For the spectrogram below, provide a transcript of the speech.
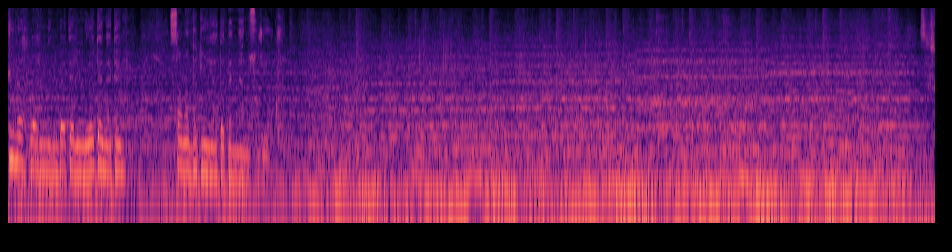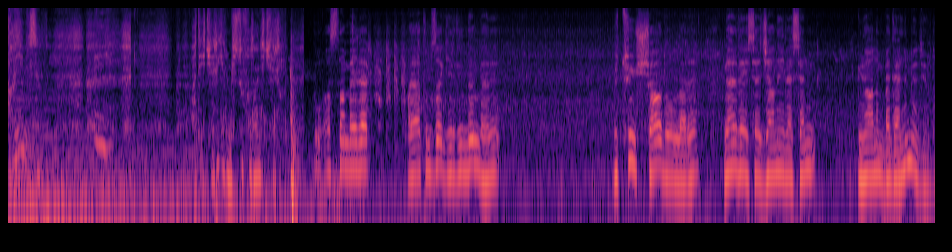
Günahlarının bedelini ödemeden sana bu dünyada benden huzur yok. Aslan Beyler hayatımıza girdiğinden beri bütün Şadoğulları neredeyse canıyla senin günahının bedelini mi ödüyordu?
